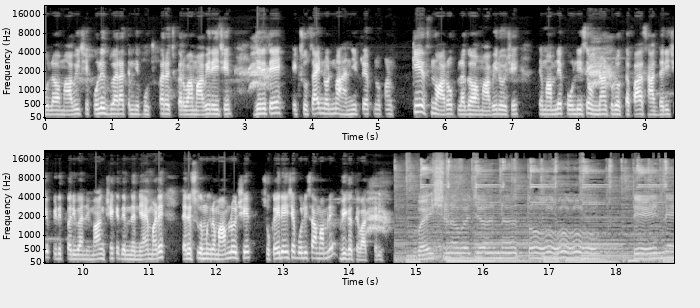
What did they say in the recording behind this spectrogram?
બોલાવવામાં આવી છે. પોલીસ દ્વારા તેમની પૂછપરછ કરવામાં આવી રહી છે. જે રીતે એક સુસાઇડ નોટમાં હની ટ્રેપનો પણ કેસનો આરોપ લગાવવામાં આવી રહ્યો છે. તે મામલે પોલીસે ઊંડાણપૂર્વક તપાસ હાથ ધરી છે. પીડિત પરિવારની માંગ છે કે તેમને ન્યાય મળે. ત્યારે શું સમગ્ર મામલો છે? શું કહી રહી છે પોલીસ આ મામલે? વિગતે વાત કરી. વૈષ્ણવજન તો તેને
